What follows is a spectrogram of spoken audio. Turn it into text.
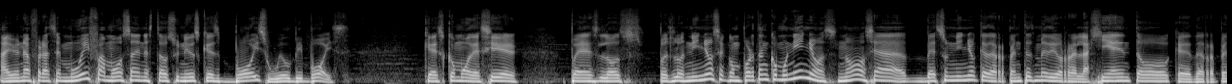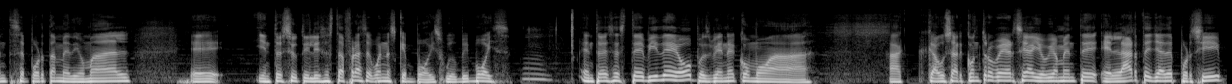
Hay una frase muy famosa en Estados Unidos que es Boys Will Be Boys. Que es como decir, pues los, pues los niños se comportan como niños, ¿no? O sea, ves un niño que de repente es medio relajiento, que de repente se porta medio mal. eh, y entonces se utiliza esta frase, bueno, es que boys will be boys. Mm. Entonces este video pues viene como a, a causar controversia y obviamente el arte ya de por sí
